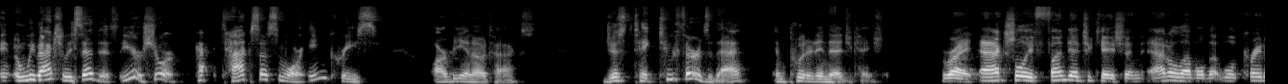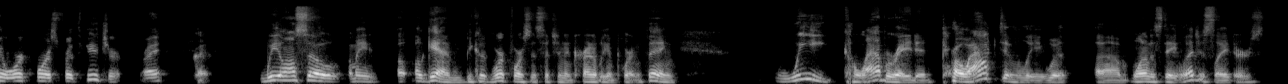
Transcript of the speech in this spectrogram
And we've actually said this here, sure, ta- tax us more, increase our B&O tax, just take two thirds of that and put it into education. Right. Actually fund education at a level that will create a workforce for the future, right? we also i mean again because workforce is such an incredibly important thing we collaborated proactively with um, one of the state legislators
